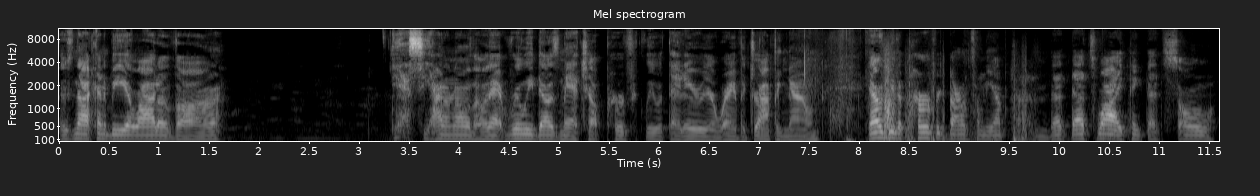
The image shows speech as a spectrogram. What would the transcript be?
there's not going to be a lot of, uh, yeah, see, I don't know though. That really does match up perfectly with that area where I have it dropping down. That would be the perfect bounce on the uptrend. That That's why I think that's so,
